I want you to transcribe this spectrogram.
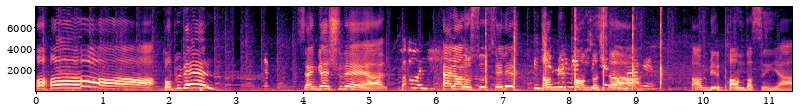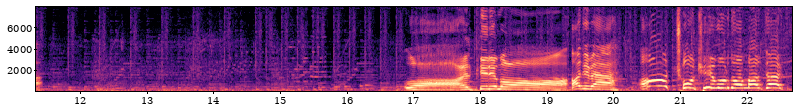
Aha! Topu ver. Sen gel şuraya ya. Oy. Helal olsun Selim. Tam bir pandasın. Tam bir pandasın ya. Oo, El Primo. Hadi be. Aa, çok iyi vurdu o mantık.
